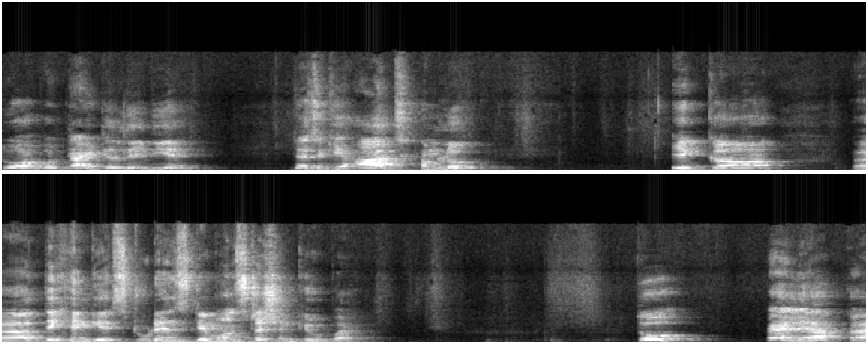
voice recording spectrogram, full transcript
तो आपको टाइटल दे दिए। जैसे कि आज हम लोग एक देखेंगे स्टूडेंट्स डेमोन्स्ट्रेशन के ऊपर। तो पहले आपका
